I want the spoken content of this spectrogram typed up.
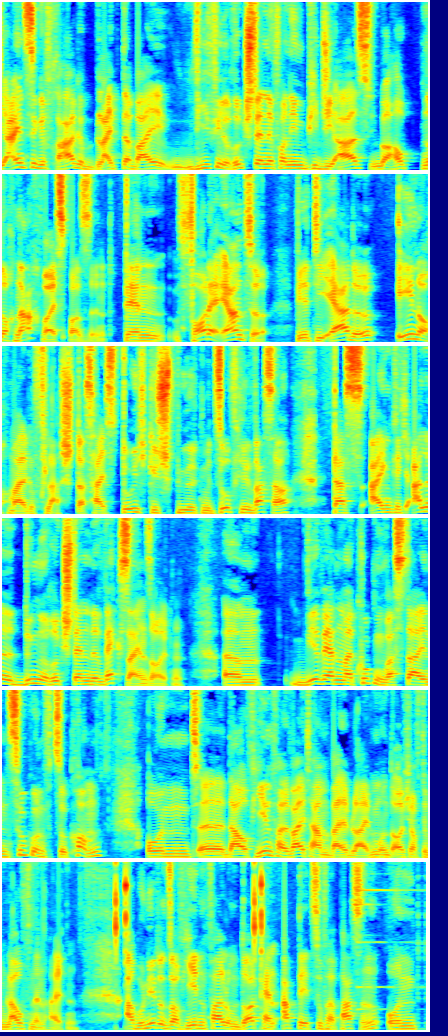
Die einzige Frage bleibt dabei, wie viele Rückstände von den PGRs überhaupt noch nachweisbar sind. Denn vor der Ernte wird die Erde eh nochmal geflasht, das heißt durchgespült mit so viel Wasser, dass eigentlich alle Düngerückstände weg sein sollten. Ähm, wir werden mal gucken, was da in Zukunft so kommt und äh, da auf jeden Fall weiter am Ball bleiben und euch auf dem Laufenden halten. Abonniert uns auf jeden Fall, um dort kein Update zu verpassen und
